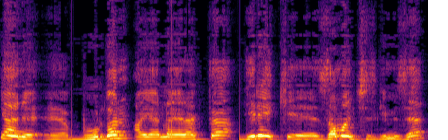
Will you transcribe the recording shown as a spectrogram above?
Yani e, buradan ayarlayarak da direkt e, zaman çizgimize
